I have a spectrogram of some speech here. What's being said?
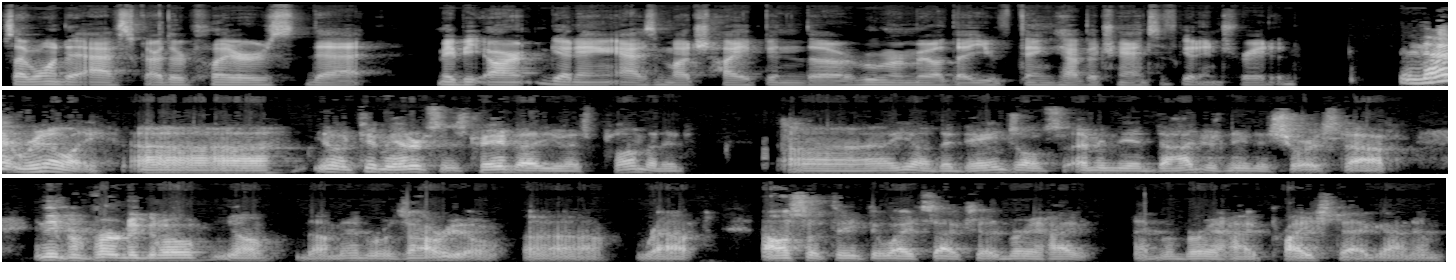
So I wanted to ask are there players that maybe aren't getting as much hype in the rumor mill that you think have a chance of getting traded? Not really. Uh, you know, Tim Anderson's trade value has plummeted. Uh, you know, the Angels, I mean, the Dodgers need a shortstop and they prefer to go, you know, the Amed Rosario uh, route. I also think the White Sox had a very high have a very high price tag on him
